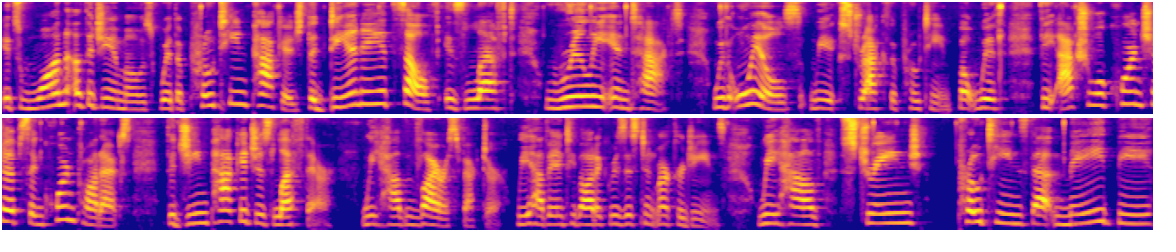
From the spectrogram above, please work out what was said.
it's one of the GMOs where the protein package, the DNA itself, is left really intact. With oils, we extract the protein, but with the actual corn chips and corn products, the gene package is left there we have a virus vector, we have antibiotic resistant marker genes, we have strange proteins that may be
